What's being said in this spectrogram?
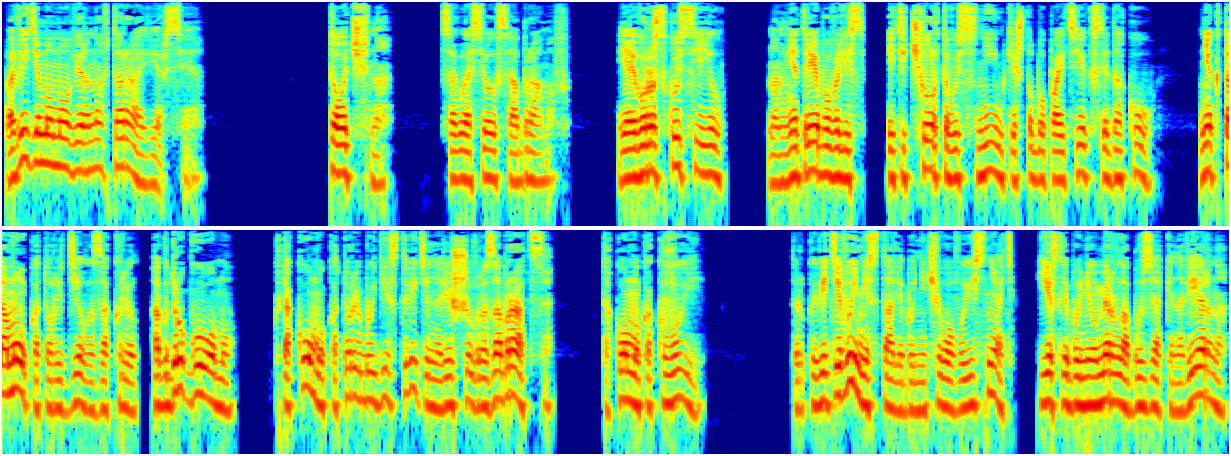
По-видимому, верна вторая версия. «Точно», — согласился Абрамов. «Я его раскусил, но мне требовались эти чертовы снимки, чтобы пойти к следаку. Не к тому, который дело закрыл, а к другому, к такому, который бы действительно решил разобраться, такому, как вы. Только ведь и вы не стали бы ничего выяснять, если бы не умерла Бузякина, верно?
